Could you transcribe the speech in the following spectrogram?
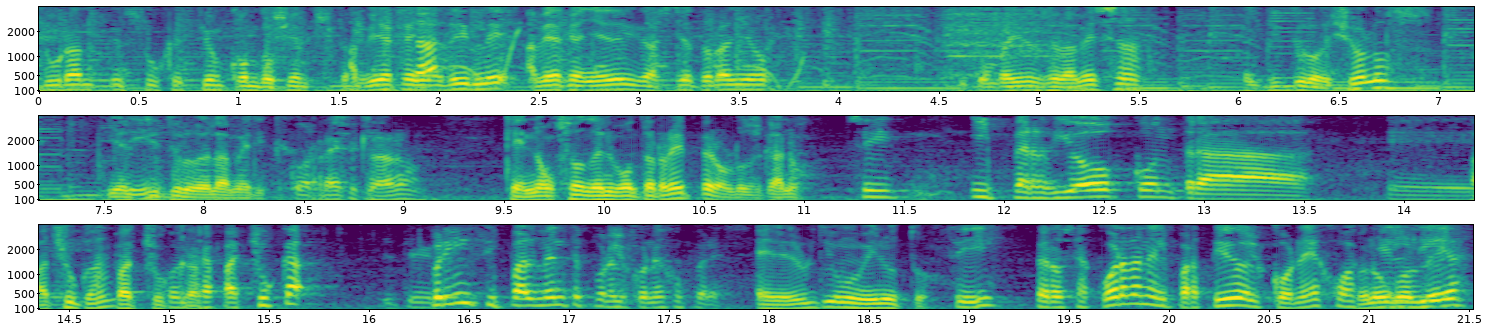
durante su gestión con 200. Había que añadirle, había que añadir García Toraño y compañeros de la mesa el título de Cholos y el título del América. Correcto. claro. Que no son del Monterrey, pero los ganó. Sí, y perdió contra eh, Pachuca. Pachuca. Contra Pachuca, principalmente por el Conejo Pérez. En el último minuto. Sí, pero ¿se acuerdan el partido del Conejo aquel un día?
